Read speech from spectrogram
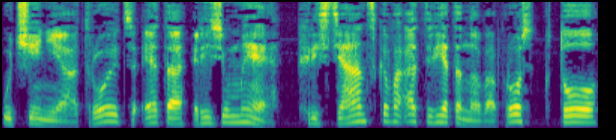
Учение о Троице – это резюме христианского ответа на вопрос «Кто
